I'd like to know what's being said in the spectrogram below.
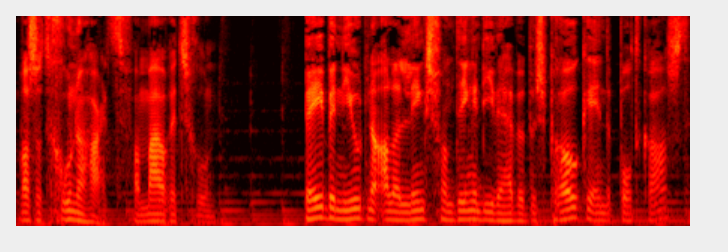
was het Groene Hart van Maurits Groen. Ben je benieuwd naar alle links van dingen die we hebben besproken in de podcast?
